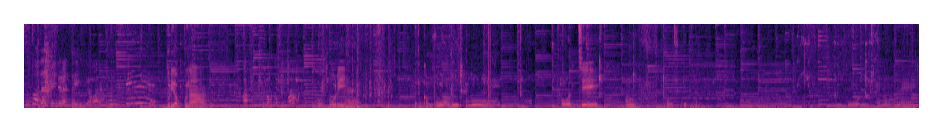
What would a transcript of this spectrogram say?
스쿼드 아이들한테 인기가 많아. 물이 없구나. 아, 물 먹고 싶어? 오, 우리. 그래도 깜붕이 얼음 잘 먹네. 더웠지? 아우 더워 죽겠다. 이거 얼음 잘 먹네.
